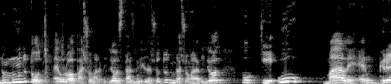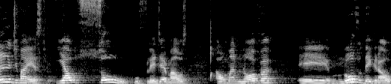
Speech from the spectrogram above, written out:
no mundo todo. A Europa achou maravilhoso, os Estados Unidos achou, todo mundo achou maravilhoso, porque o Mahler era um grande maestro e alçou o Fledermaus a uma nova, é, um novo degrau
